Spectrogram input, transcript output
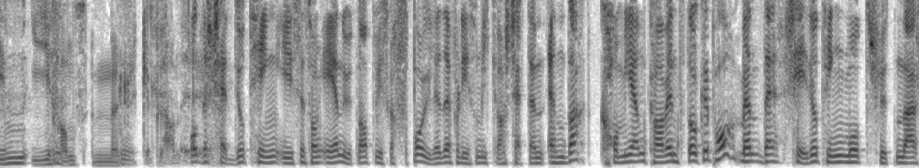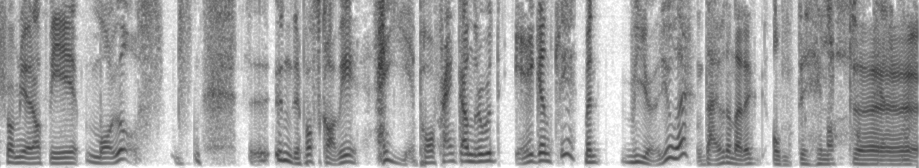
inn i hans mørke planer. Og det skjedde jo ting i sesong én, uten at vi skal spoile det for de som ikke har sett den enda. Kom igjen, hva venter dere på? Men det skjer jo ting mot slutten der som gjør at vi må jo undre på skal vi heie på Frank Underwood egentlig. Men vi gjør jo det. Det er jo den derre antihelt, eh,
